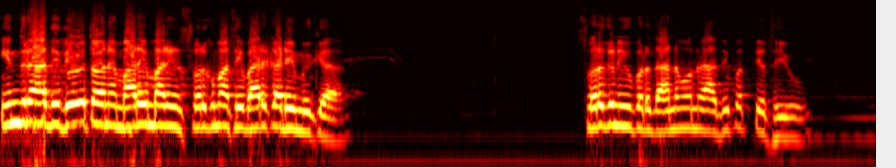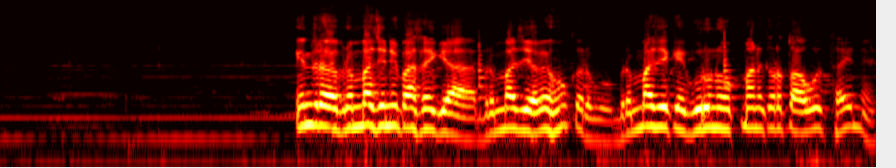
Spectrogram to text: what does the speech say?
ઇન્દ્ર આદિ દેવતાઓને મારી મારીને સ્વર્ગમાંથી બહાર કાઢી મૂક્યા. સ્વર્ગની ઉપર દાનવોનું આધિપત્ય થયું. ઇન્દ્ર બ્રહ્માજીની પાસે ગયા. બ્રહ્માજી, હવે શું કરવું? બ્રહ્માજી કે, ગુરુનું અપમાન કરો તો આવું જ થાય ને?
